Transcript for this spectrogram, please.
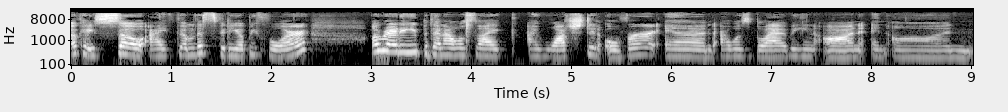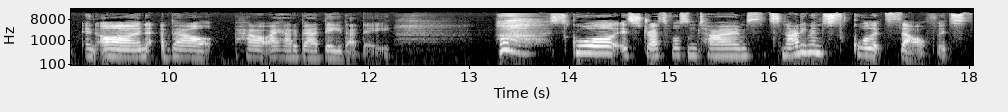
okay, so I filmed this video before already, but then I was like, I watched it over and I was blabbing on and on and on about how I had a bad day that day. school is stressful sometimes. It's not even school itself. It's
